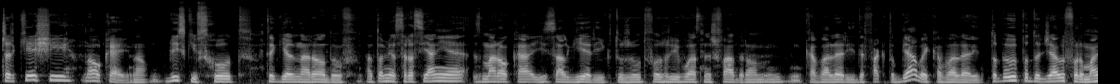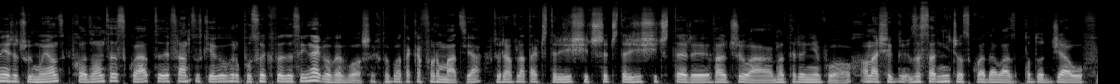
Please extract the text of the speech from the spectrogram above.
Czerkiesi, no okej, no, Bliski Wschód, tygiel narodów, natomiast Rosjanie z Maroka i z Algierii, którzy utworzyli własny szwadron kawalerii, de facto białej kawalerii, to były pododdziały formalnie rzecz ujmując wchodzące w skład francuskiego korpusu ekspedycyjnego we Włoszech. To była taka formacja, która w latach 43-44 walczyła na terenie Włoch. Ona się zasadniczo składała z pododdziałów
